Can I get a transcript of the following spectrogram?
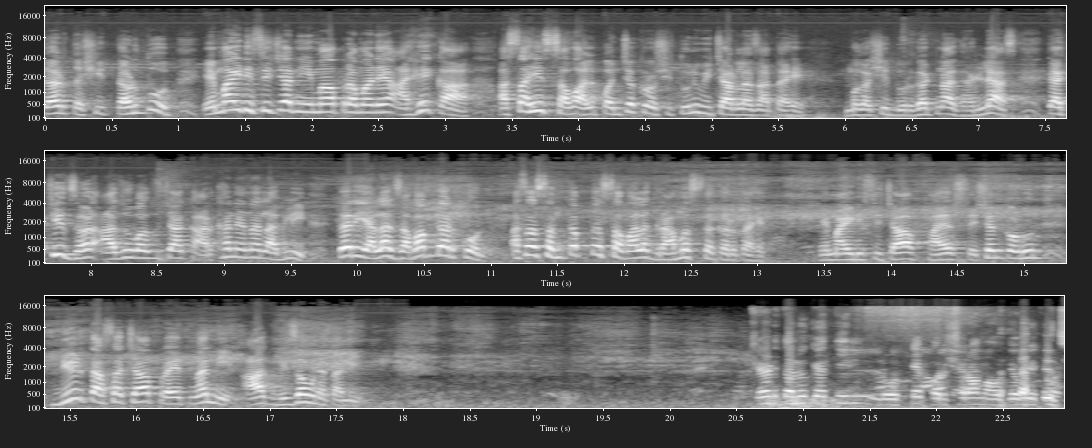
तर तशी तरतूद एम आय डी सीच्या नियमाप्रमाणे आहे का असाही सवाल पंचक्रोशीतून विचारला जात आहे. मग अशी दुर्घटना घडल्यास त्याची झळ आजूबाजूच्या कारखान्यांना लागली तर याला जबाबदार कोण असा संतप्त सवाल ग्रामस्थ करत आहेत. एम आय डी सीच्या फायर स्टेशनकडून दीड तासाच्या प्रयत्नांनी आग विझवण्यात आली. खेड तालुक्यातील लोटे परशुराम औद्योगिक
